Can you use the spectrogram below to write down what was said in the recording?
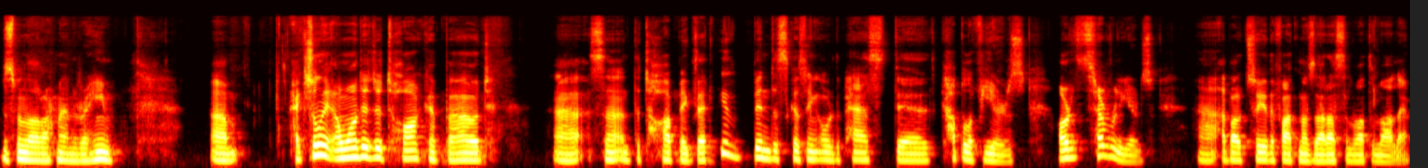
Bismillah ar-Rahman ar-Rahim. Um, actually, I wanted to talk about uh, so- the topic that we've been discussing over the past uh, couple of years or several years uh, about Sayyida Fatma Zahra Salawatullah alaiha.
